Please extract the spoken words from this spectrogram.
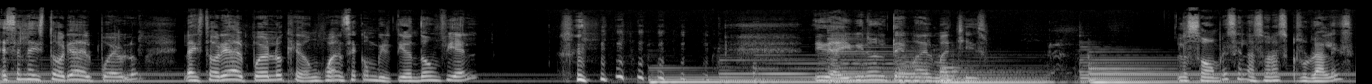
Esa es la historia del pueblo, la historia del pueblo que don Juan se convirtió en don fiel. y de ahí vino el tema del machismo. Los hombres en las zonas rurales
